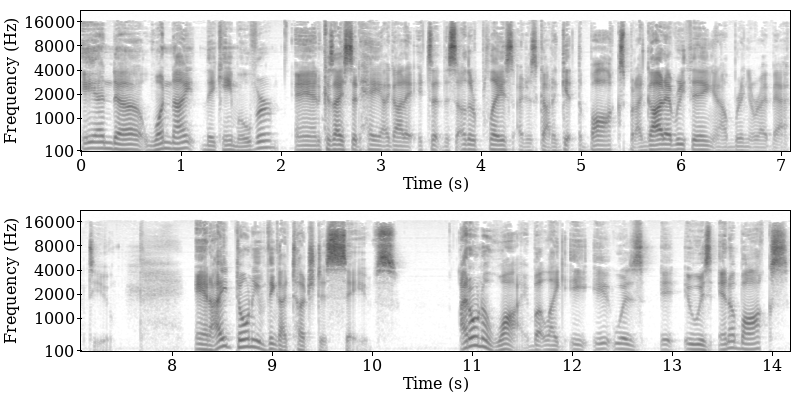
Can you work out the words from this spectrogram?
And uh, one night they came over, and because I said, hey, I got it, it's at this other place. I just got to get the box, but I got everything, and I'll bring it right back to you. And I don't even think I touched his saves. I don't know why, but like it, it was it, it was in a box.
